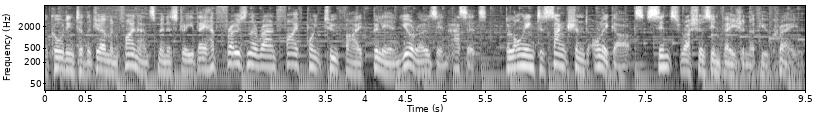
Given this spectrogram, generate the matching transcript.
According to the German Finance Ministry, they have frozen around 5.25 billion euros in assets belonging to sanctioned oligarchs since Russia's invasion of Ukraine.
